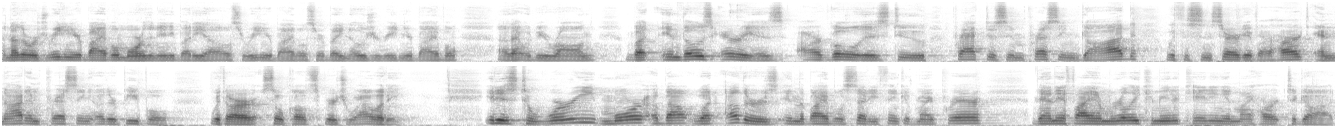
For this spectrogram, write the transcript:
in other words, reading your Bible more than anybody else, or reading your Bible so everybody knows you're reading your Bible, uh, that would be wrong. But in those areas, our goal is to practice impressing God with the sincerity of our heart and not impressing other people with our so called spirituality. It is to worry more about what others in the Bible study think of my prayer than if I am really communicating in my heart to God.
